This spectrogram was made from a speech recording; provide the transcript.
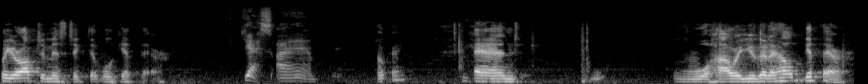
But you're optimistic that we'll get there. Yes, I am. Okay. And how are you going to help get there?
